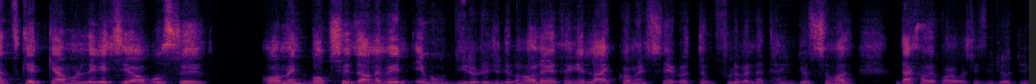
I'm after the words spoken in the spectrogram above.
আজকের কেমন লেগেছে অবশ্যই কমেন্ট বক্সে জানাবেন। এবং ভিডিওটি যদি ভালো লেগে থাকে লাইক কমেন্ট শেয়ার করতে ভুলবেন না। থ্যাংক ইউ সো মাচ দেখা হবে পরবর্তী ভিডিওতে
